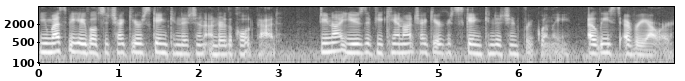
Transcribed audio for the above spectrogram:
You must be able to check your skin condition under the cold pad. Do not use if you cannot check your skin condition frequently, at least every hour.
